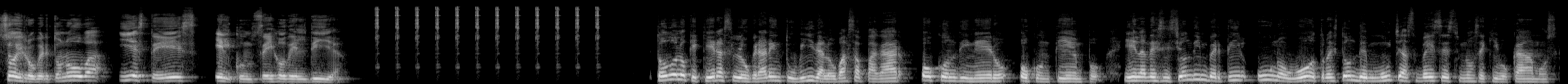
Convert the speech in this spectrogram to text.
Soy Roberto Nova y este es el Consejo del Día. Todo lo que quieras lograr en tu vida lo vas a pagar o con dinero o con tiempo. Y en la decisión de invertir uno u otro es donde muchas veces nos equivocamos.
